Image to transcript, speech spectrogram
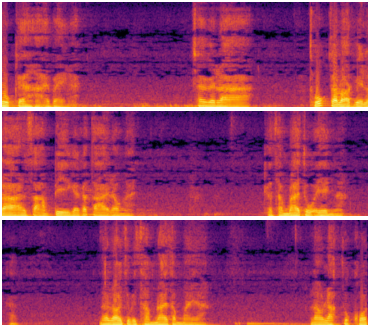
ลูกแกหายไปไงใช้เวลาทุกข์ตลอดเวลาสามปีแกก็ตายแล้วไงแกทำร้ายตัวเองนะครับ แล้วเราจะไปทำร้ายทำไมอะ เรารักทุกคน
